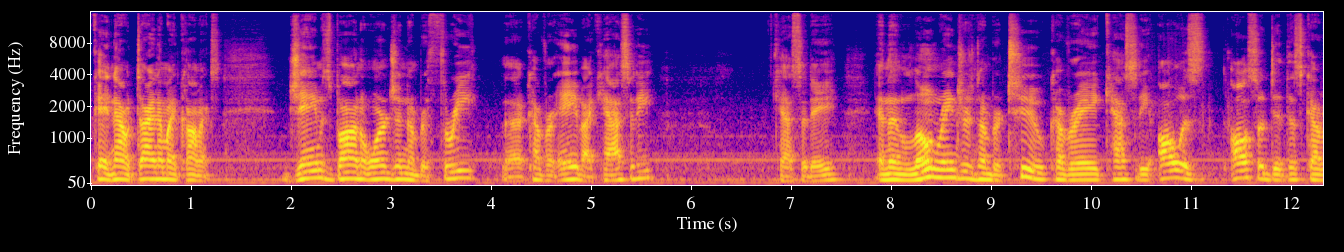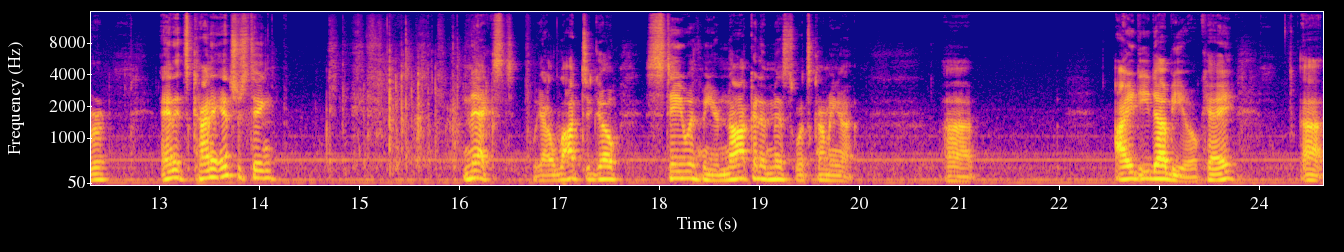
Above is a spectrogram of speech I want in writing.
Okay, now Dynamite Comics. James Bond Origin number three, the cover A by Cassidy. Cassidy. And then Lone Rangers number two, cover A. Cassidy always also did this cover. And it's kind of interesting. Next, we got a lot to go. Stay with me. You're not going to miss what's coming up. Uh, IDW, okay? Uh,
